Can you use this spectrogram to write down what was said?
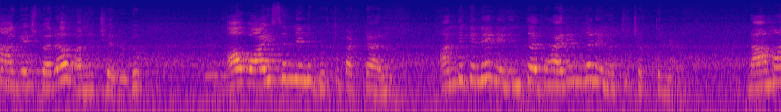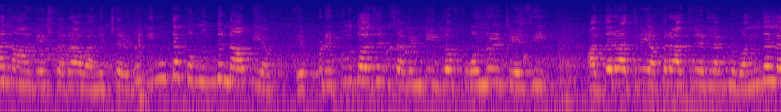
నాగేశ్వరరావు అనుచరుడు. ఆ వాయిస్ని నేను గుర్తుపట్టాను. అందుకనే నేను ఇంత ధైర్యంగా నేను వచ్చి చెప్తున్నాను. నామా నాగేశ్వరరావు అనుచరుడు ఇంతకుముందు నాకు ఎప్పుడు టూ థౌజండ్ సెవెంటీన్లో ఫోన్లు చేసి అర్ధరాత్రి అపరాత్రి అని వందల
